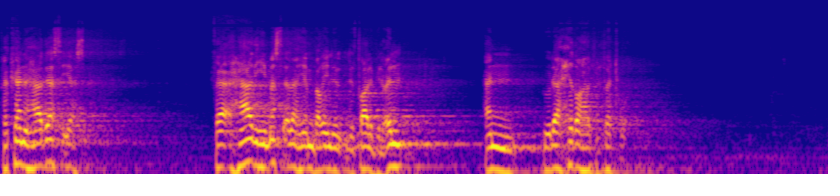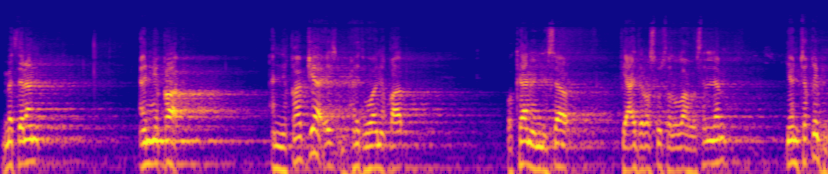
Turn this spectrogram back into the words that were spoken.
فكان هذا سياسة. فهذه مسألة ينبغي لطالب العلم أن يلاحظها في الفتوى. مثلا النقاب. النقاب جائز من حيث هو نقاب وكان النساء في عهد الرسول صلى الله عليه وسلم ينتقبن.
